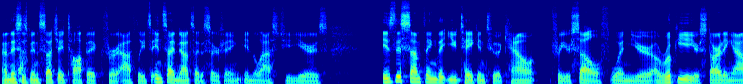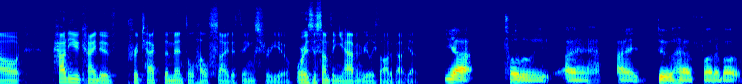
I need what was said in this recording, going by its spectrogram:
and this has been such a topic for athletes inside and outside of surfing in the last few years. Is this something that you take into account for yourself when you're a rookie, you're starting out? How do you kind of protect the mental health side of things for you? Or is this something you haven't really thought about yet? Yeah, totally. I I do have thought about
